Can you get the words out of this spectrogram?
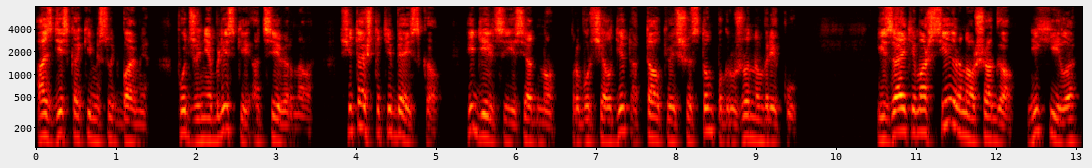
А здесь какими судьбами? Путь же не близкий от Северного. Считай, что тебя искал. И дельце есть одно, пробурчал дед, отталкиваясь шестом, погруженным в реку. И за этим аж Северного шагал? Нехило.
